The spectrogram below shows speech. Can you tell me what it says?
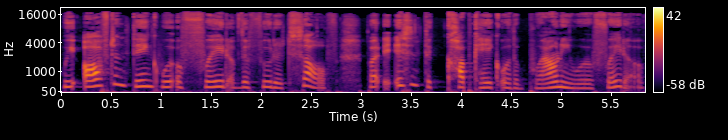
We often think we're afraid of the food itself, but it isn't the cupcake or the brownie we're afraid of.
